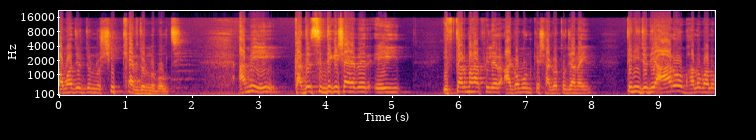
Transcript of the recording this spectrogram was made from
সমাজের জন্য, শিক্ষার জন্য বলছি। আমি কাদের সিদ্দিকী সাহেবের এই ইফতার মাহফিলের আগমনকে স্বাগত জানাই। তিনি যদি আরও ভালো ভালো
